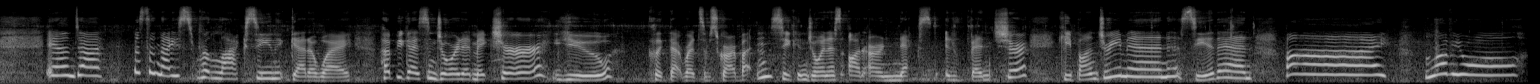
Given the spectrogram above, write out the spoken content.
And uh, it was a nice, relaxing getaway. Hope you guys enjoyed it. Make sure you click that red subscribe button so you can join us on our next adventure. Keep on dreaming. See you then. Bye. Love you all.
